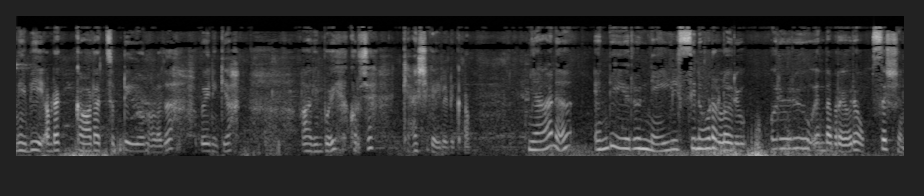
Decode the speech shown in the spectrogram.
മേ ബി അവിടെ കാർഡ് അക്സെപ്റ്റ് ചെയ്യുമോ എന്നുള്ളത്. അപ്പോൾ എനിക്ക് ആദ്യം പോയി കുറച്ച് ക്യാഷ് കയ്യിലെടുക്കണം. ഞാൻ എന്റെ ഈ ഒരു നെയിൽസിനോടുള്ള ഒരു ഒരു ഒരു എന്താ പറയുക ഒരു ഒബ്സഷൻ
